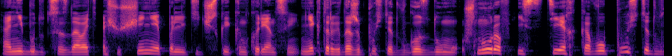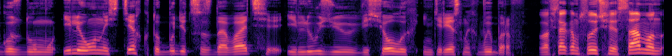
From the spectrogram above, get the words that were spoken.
Они будут создавать ощущение политической конкуренции. Некоторых даже пустят в Госдуму. Шнуров из тех, кого пустят в Госдуму, или он из тех, кто будет создавать иллюзию веселых, интересных выборов? Во всяком случае, сам он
